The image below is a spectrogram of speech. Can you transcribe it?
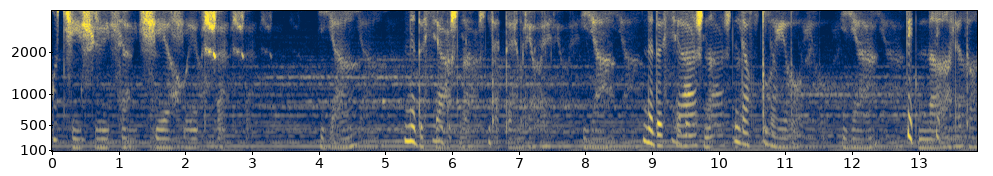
очищується ще глибше. Я недосяжна для темряви, я недосяжна для впливу, я під наглядом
